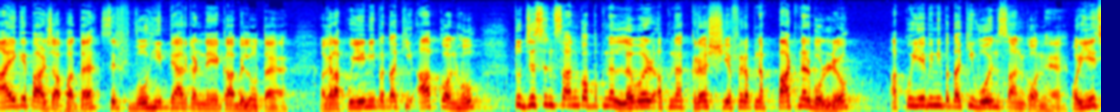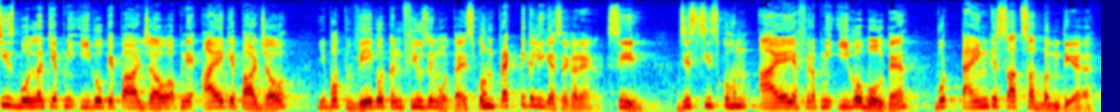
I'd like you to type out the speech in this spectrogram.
आय के पार जा पाता है, सिर्फ़ वो ही प्यार करने के काबिल होता है। अगर आपको ये नहीं पता कि आप कौन हो तो जिस इंसान को आप अपना लवर अपना क्रश या फिर अपना पार्टनर बोल रहे हो आपको ये भी नहीं पता कि वो इंसान कौन है। और ये चीज़ बोलना कि अपनी ईगो के पार जाओ, अपने आय के पार जाओ, ये बहुत वेग और कंफ्यूजिंग होता है। इसको हम प्रैक्टिकली कैसे करें? सी जिस चीज़ को हम आय या फिर अपनी ईगो बोलते हैं, वो टाइम के साथ साथ बनती है।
